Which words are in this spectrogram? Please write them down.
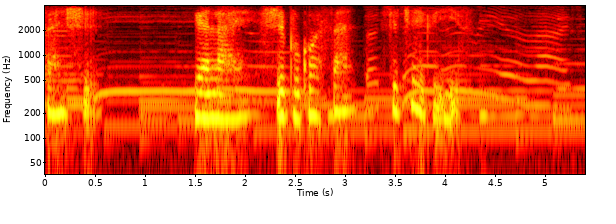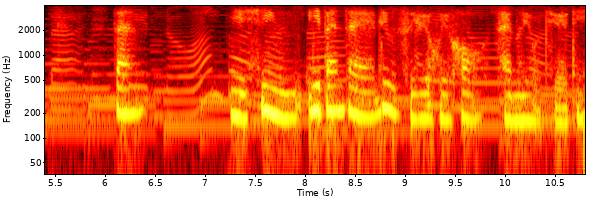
三十。原来事不过三是这个意思。三，女性一般在六次约会后才能有决定。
